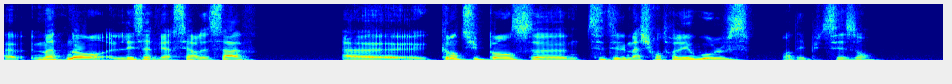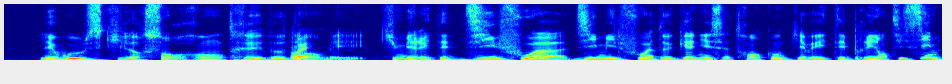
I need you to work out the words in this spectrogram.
euh, maintenant les adversaires le savent. Euh, quand tu penses, c'était le match contre les Wolves en début de saison les Wolves qui leur sont rentrés dedans, mais qui méritaient dix fois, dix mille fois de gagner cette rencontre qui avait été brillantissime.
